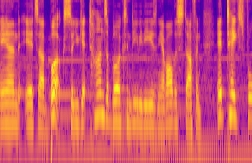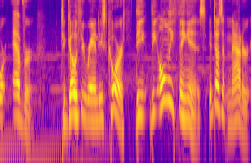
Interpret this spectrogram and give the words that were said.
and it's uh, books. So you get tons of books and DVDs, and you have all this stuff, and it takes forever to go through Randy's course. The the only thing is, it doesn't matter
